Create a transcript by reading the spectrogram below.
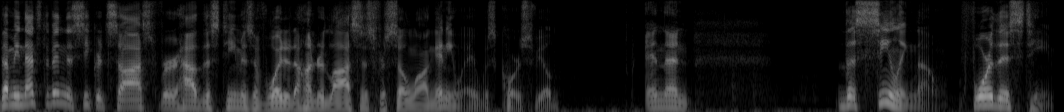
I mean, that's been the secret sauce for how this team has avoided 100 losses for so long anyway, was Coors Field. And then the ceiling though for this team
